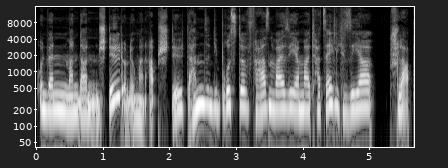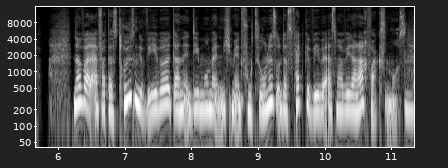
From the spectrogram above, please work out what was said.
Und wenn man dann stillt und irgendwann abstillt, dann sind die Brüste phasenweise ja mal tatsächlich sehr schlapp. Ne, weil einfach das Drüsengewebe dann in dem Moment nicht mehr in Funktion ist und das Fettgewebe erstmal wieder nachwachsen muss. Mhm.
